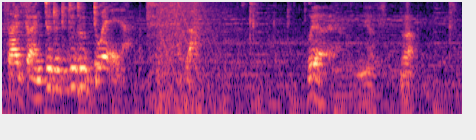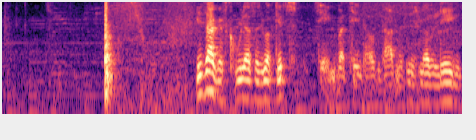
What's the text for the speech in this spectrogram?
Zeit für ein du du du du Duell. Ja. Duell. Ja. Wie gesagt, ist cool, dass es überhaupt gibt. 10, über 10.000 Karten, das ich mal überlegen.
